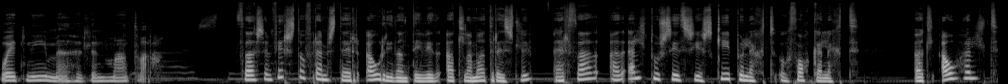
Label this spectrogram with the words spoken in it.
og einni í meðhöllun matvara. Það sem fyrst og fremst er áríðandi við alla matreðslu er það að eldhúsið sé skipulegt og þokkalegt. Öll áhöld,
